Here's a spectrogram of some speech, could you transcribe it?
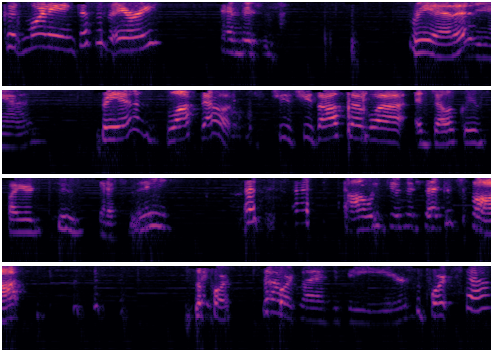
Good morning. This is Ari. And this is Rhiannon. Jan. Rhiannon's blocked out. She's she's also uh, angelically inspired too. That's me. Always in the second spot. support So support glad to be here. support staff.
